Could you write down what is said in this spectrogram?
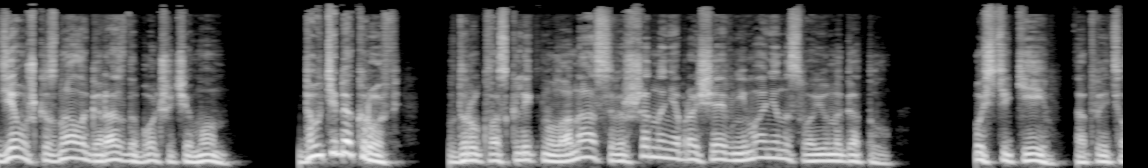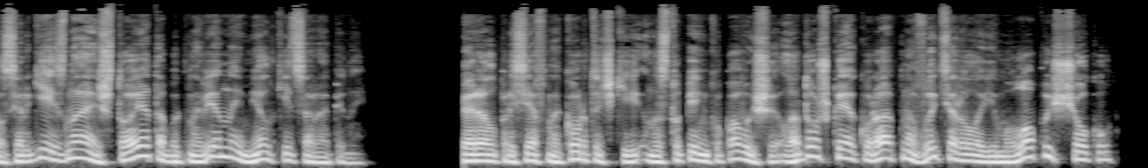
девушка знала гораздо больше, чем он. «Да у тебя кровь!» Вдруг воскликнула она, совершенно не обращая внимания на свою наготу. «Пустяки», — ответил Сергей, зная, что это обыкновенные мелкие царапины. Кэрол, присев на корточки на ступеньку повыше, ладошкой аккуратно вытерла ему лоб и щеку,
